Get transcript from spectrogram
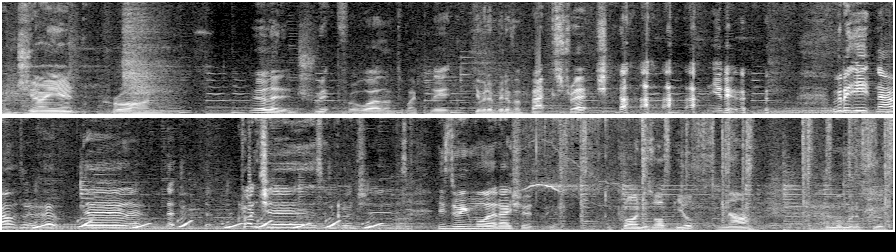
A giant prawn. I'm gonna let it drip for a while onto my plate. Give it a bit of a back stretch. you know. We're gonna eat now. Uh, uh, crunches, crunches. He's doing more than I should. The prawn is all peeled. Now, the moment of truth.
